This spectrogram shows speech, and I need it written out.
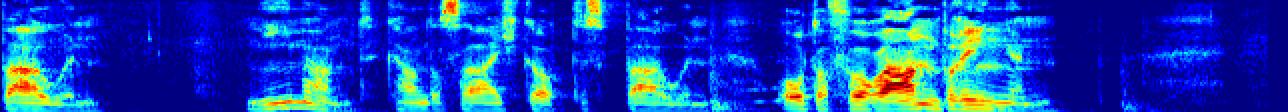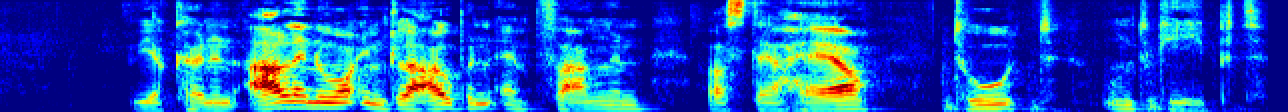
bauen. Niemand kann das Reich Gottes bauen oder voranbringen. Wir können alle nur im Glauben empfangen, was der Herr tut und gibt.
